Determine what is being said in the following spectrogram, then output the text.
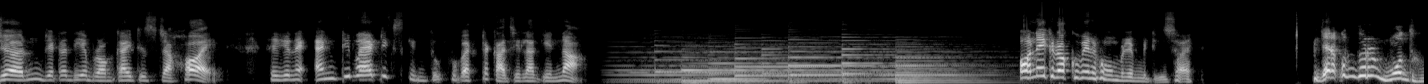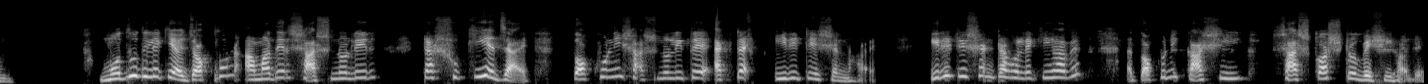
জার্ন যেটা দিয়ে ব্রঙ্কাইটিসটা হয়। সেখানে অ্যান্টিবায়োটিক্স কিন্তু খুব একটা কাজে লাগে না। অনেক রকমের হোম রেমেডিস হয়। যেরকম ধরুন মধু। মধু দিলে কি হয়, যখন আমাদের শ্বাসনলীরটা শুকিয়ে যায়, তখনই শ্বাসনলীতে একটা ইরিটেশন হয়। ইরিটেশনটা হলে কি হবে? তখনই কাশি, শ্বাসকষ্ট বেশি হবে।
